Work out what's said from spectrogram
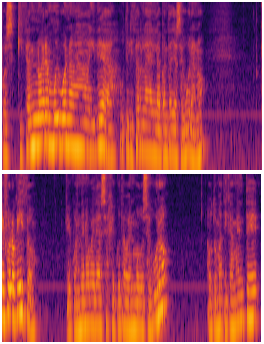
pues quizá no era muy buena idea utilizarla en la pantalla segura, ¿no? ¿Qué fue lo que hizo? Que cuando NVDA se ejecutaba en modo seguro, automáticamente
